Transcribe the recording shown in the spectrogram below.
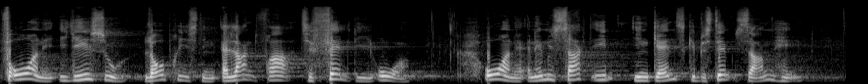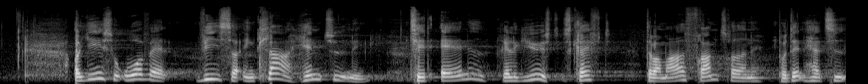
For ordene i Jesu lovprisning er langt fra tilfældige ord. Ordene er nemlig sagt ind i en ganske bestemt sammenhæng. Og Jesu ordvalg viser en klar hentydning til et andet religiøst skrift, der var meget fremtrædende på den her tid.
